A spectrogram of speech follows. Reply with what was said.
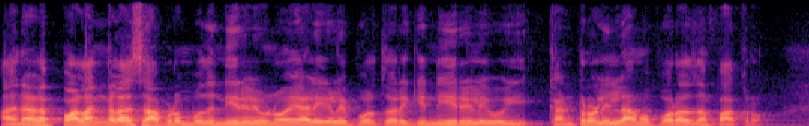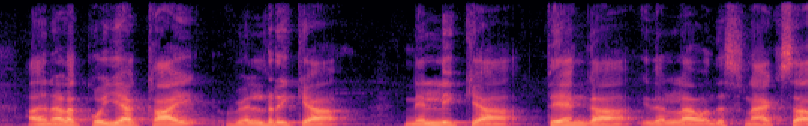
அதனால் பழங்களாக சாப்பிடும்போது நீரிழிவு நோயாளிகளை பொறுத்த வரைக்கும் நீரிழிவு கண்ட்ரோல் இல்லாமல் போகிறது தான் பார்க்குறோம் அதனால் கொய்யாக்காய் வெள்ளரிக்காய் நெல்லிக்காய் தேங்காய் இதெல்லாம் வந்து ஸ்நாக்ஸாக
